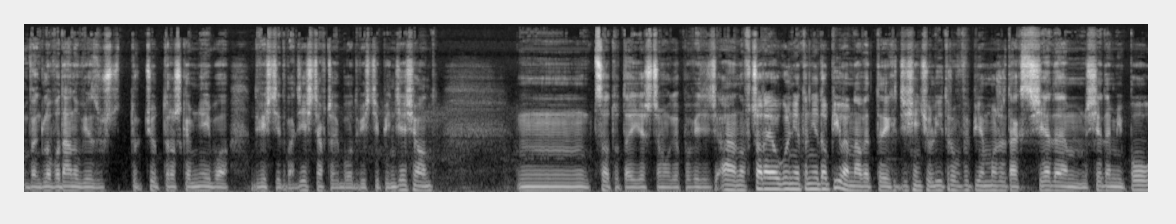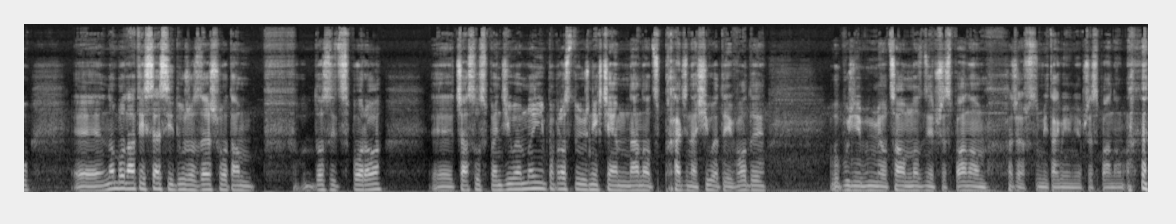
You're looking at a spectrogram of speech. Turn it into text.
Węglowodanów jest już ciut troszkę mniej, bo 220, wczoraj było 250. Mm, Co tutaj jeszcze mogę powiedzieć? A, no wczoraj ogólnie to nie dopiłem nawet tych 10 litrów, wypiłem może tak z 7, 7,5. Yy, No bo na tej sesji dużo zeszło, tam dosyć sporo czasu spędziłem, no i po prostu już nie chciałem na noc pchać na siłę tej wody, bo później bym miał całą noc nieprzespaną, chociaż w sumie tak miałem nieprzespaną.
